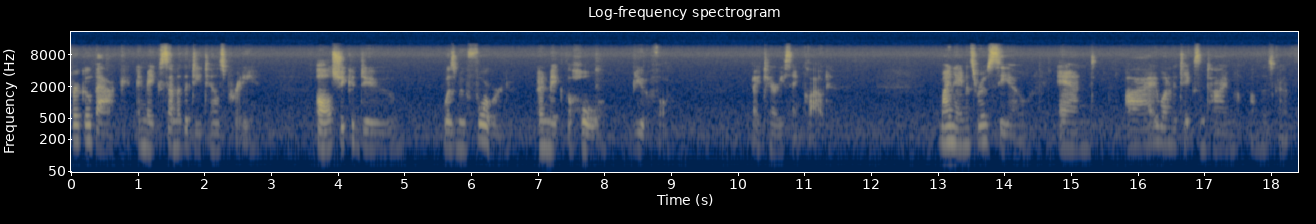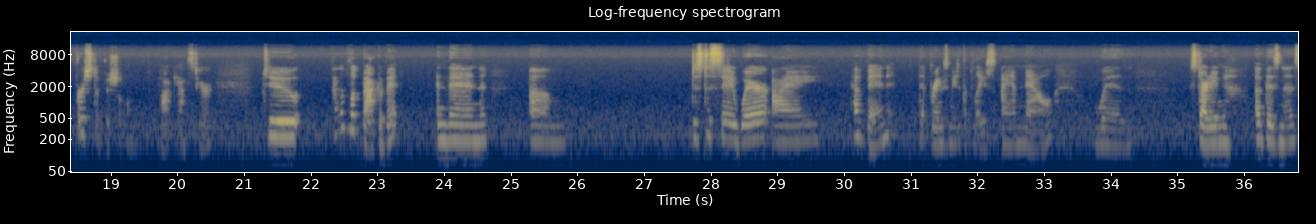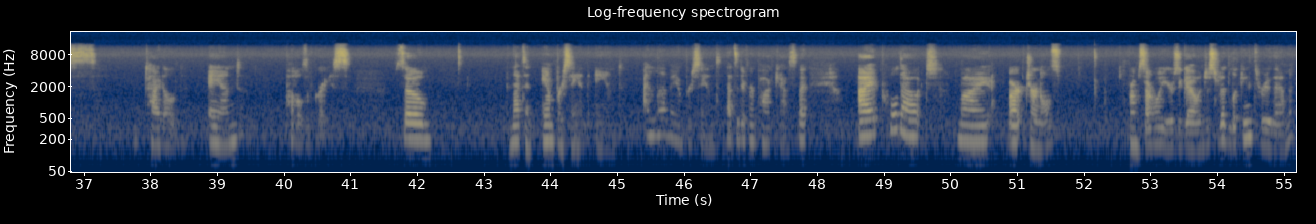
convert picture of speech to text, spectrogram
Never go back and make some of the details pretty. All she could do was move forward and make the whole beautiful. By Terri St. Cloud. My name is Rocio, and I wanted to take some time on this kind of first official podcast here to kind of look back a bit and then um, just to say where I have been that brings me to the place I am now with starting a business titled And Puddles of Grace. So, and that's an ampersand and. I love ampersands. That's a different podcast. But I pulled out my art journals from several years ago and just started looking through them.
